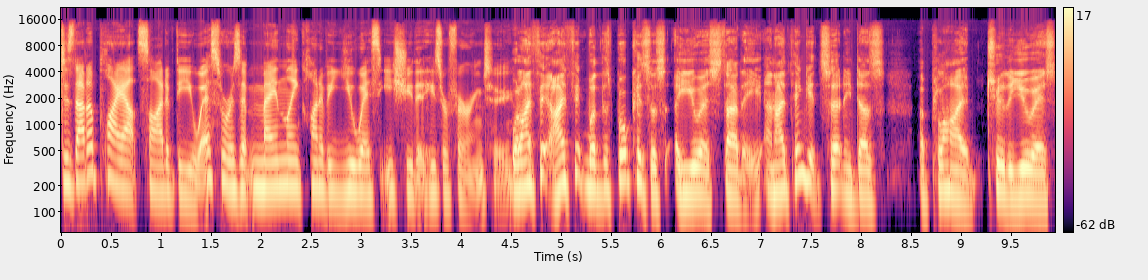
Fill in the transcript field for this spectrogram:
Does that apply outside of the US, or is it mainly kind of a US issue that he's referring to? Well, I think I think well, this book is a, a US study, and I think it certainly does apply to the US.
